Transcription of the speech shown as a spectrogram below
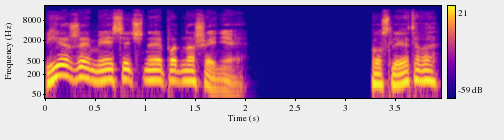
ежемесячное подношение. После этого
